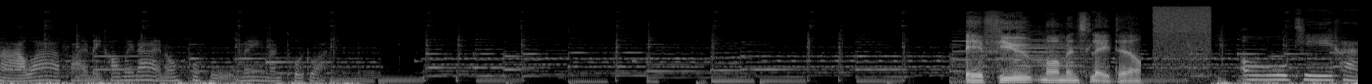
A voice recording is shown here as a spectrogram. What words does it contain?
หาว่าไฟล์ไหนเข้าไม่ได้เนาะโอ้โหแม่งนันโทษว่ะ A few moments later. โอเคค่ะ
